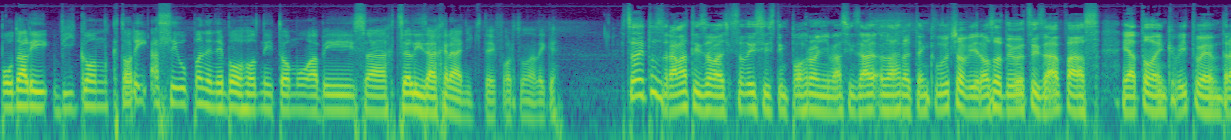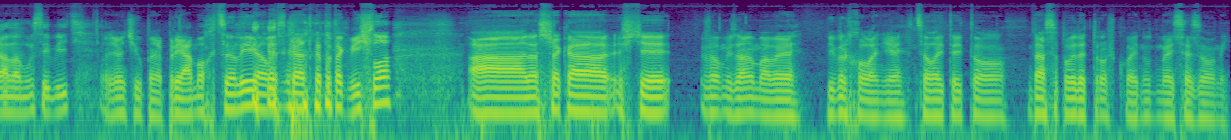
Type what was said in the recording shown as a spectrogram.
podali výkon, ktorý asi úplne nebol hodný tomu, aby sa chceli zachrániť tej Fortuna Lige chceli to zdramatizovať, chceli si s tým pohroním asi zahrať ten kľúčový rozhodujúci zápas. Ja to len kvitujem, drama musí byť. Neviem, či úplne priamo chceli, ale skrátka to tak vyšlo. A nás čaká ešte veľmi zaujímavé vyvrcholenie celej tejto, dá sa povedať, trošku aj nudnej sezóny.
